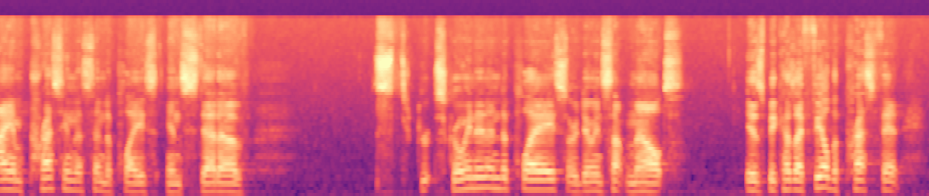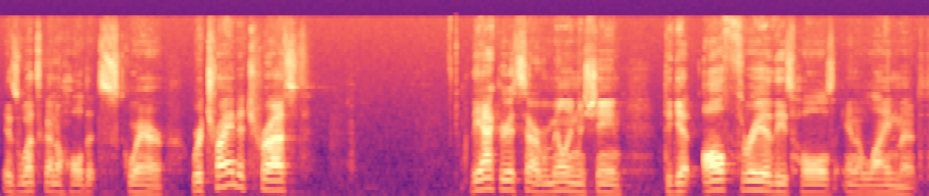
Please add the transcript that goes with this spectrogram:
I am pressing this into place instead of screwing it into place or doing something else is because I feel the press fit is what's going to hold it square. We're trying to trust the accuracy of our milling machine to get all three of these holes in alignment.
